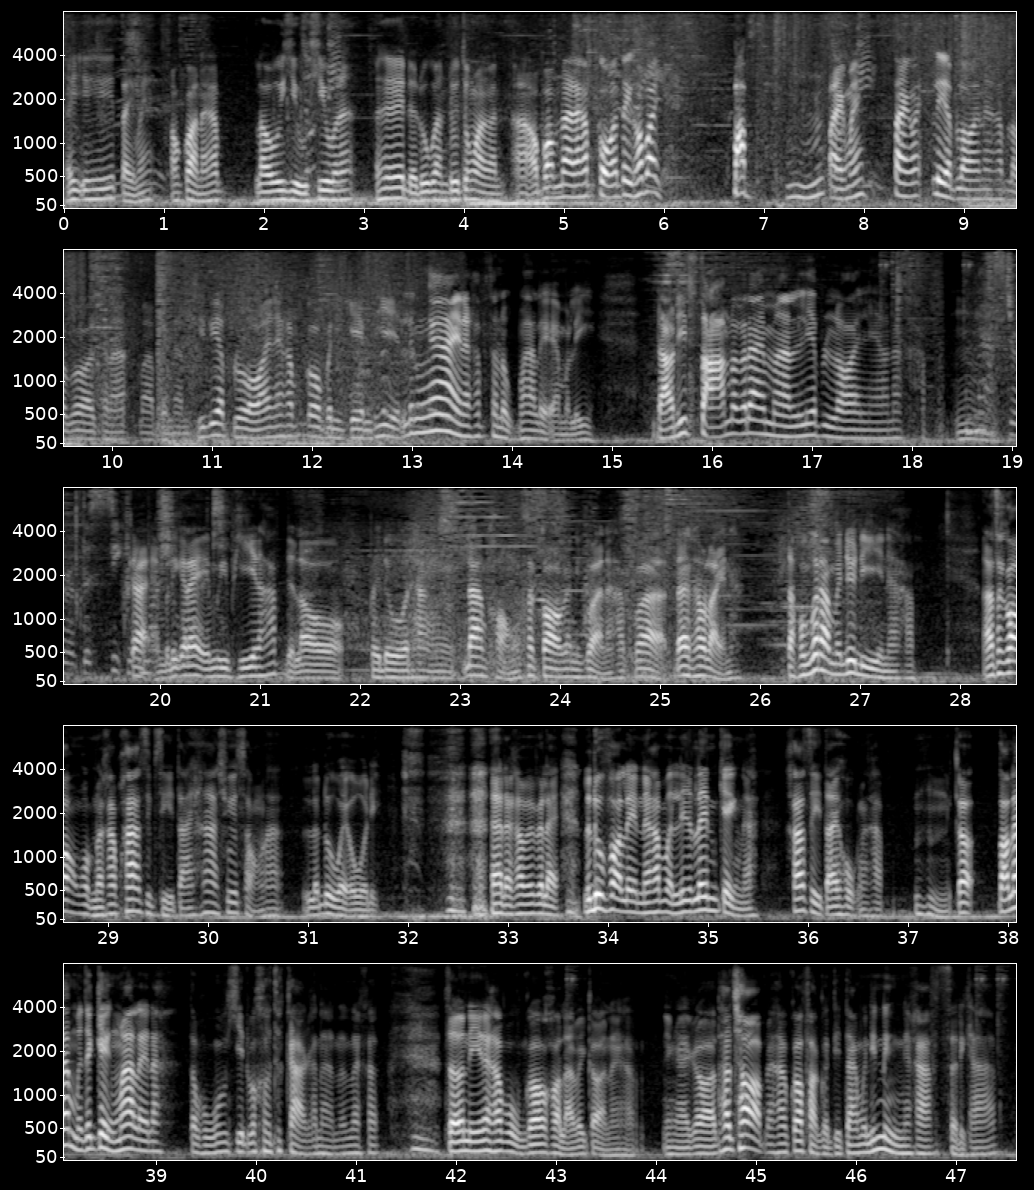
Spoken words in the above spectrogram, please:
เอ้ยเอ้ยไต่ไหมเอาก่อนนะครับ เราหิวคิวนะ เฮ้ย เดี๋ยวดูกันดูจังหวะกัน อ่าเอาป้อมได้นะครับกดอันติเข้าไป ปั๊บอื้อหือแตกไหมแตกไหมเรียบร้อยนะครับ เราก็ชนะมาเป็นอันที่เรียบร้อยนะครับ ก็เป็นเกมที่เล่นง่ายนะครับ สนุกมากเลยแอม a รี่ดาวที่ 3 เราก็ได้มาเรียบร้อยแล้วนะครับอืม Master of the Secret ก็แอมเบอรี่ก็ได้ MVP นะครับ เดี๋ยวเราไปดูทางด้านของสกอร์กันดีกว่านะครับ ว่าได้เท่าไหร่นะ แต่ผมก็ทำไปด้วยดีนะครับ อะสกอร์ของผมนะครับ ค่า 14 ตาย 5 ช่วย 2 ฮะ แล้วดูไวโอดินะครับไม่เป็นไร แล้วดูฟอร์เรนนะครับ เหมือนเล่นเก่งนะ ค่า 4 ตาย 6 นะครับอืก็ตอนแรกเหมือนจะเก่งมากเลยนะ แต่ผมก็ไม่คิดว่าเขาจะกากขนาดนั้นนะครับสำหรับวันนี้นะครับผมก็ขอลาไปก่อนนะครับ ยังไงก็ถ้าชอบนะครับ ก็ฝากกดติดตามกันนิดนึงนะครับ สวัสดีครับ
